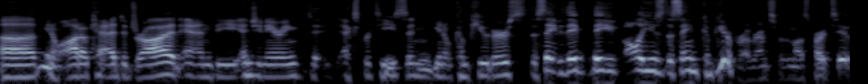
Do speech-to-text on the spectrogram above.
uh, you know AutoCAD to draw it and the engineering expertise and you know computers the same they they all use the same computer programs for the most part too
